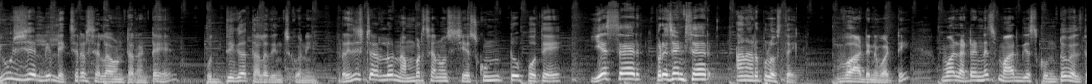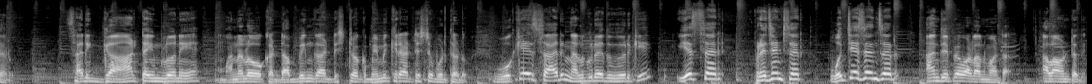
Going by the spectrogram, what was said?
యూజువల్లీ లెక్చరర్స్ ఎలా ఉంటారంటే బుద్ధిగా తలదించుకొని రిజిస్టర్లో నంబర్స్ అనౌన్స్ చేసుకుంటూ పోతే ఎస్ సార్ ప్రెజెంట్ సార్ అని అరుపులు వస్తాయి. వాటిని బట్టి వాళ్ళు అటెండెన్స్ మార్క్ చేసుకుంటూ వెళ్తారు. సరిగ్గా ఆ టైంలోనే మనలో ఒక డబ్బింగ్ ఆర్టిస్ట్ ఒక మిమిక్రీ ఆర్టిస్ట్ పుడతాడు. ఒకేసారి నలుగురు ఐదుగురికి ఎస్ సార్ ప్రెజెంట్ సార్ వచ్చేసాను సార్ అని చెప్పేవాడు అనమాట అలా ఉంటుంది.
